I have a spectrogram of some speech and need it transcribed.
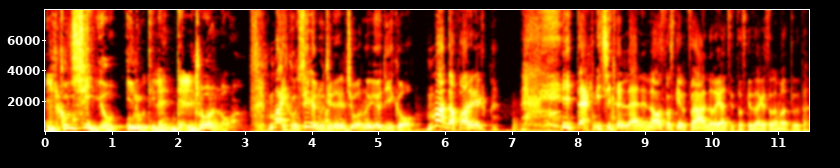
Il consiglio inutile del giorno. Ma il consiglio inutile del giorno, io dico, manda a fare il... i tecnici dell'Enel. No, sto scherzando, ragazzi, sto scherzando, questa è una battuta.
